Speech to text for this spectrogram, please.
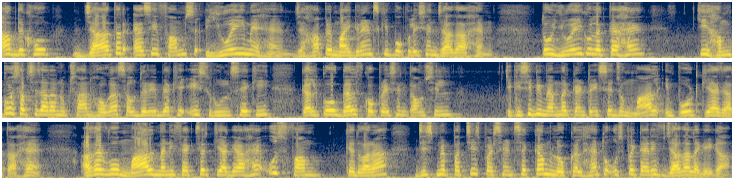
अब देखो, ज़्यादातर ऐसी फर्म्स यूएई में हैं, जहाँ पे माइग्रेंट्स की पॉपुलेशन ज़्यादा है। तो यूएई को लगता है कि हमको सबसे ज़्यादा नुकसान होगा सऊदी अरेबिया के इस रूल से कि कल को गल्फ कोऑपरेशन काउंसिल के किसी भी मेंबर कंट्री से जो माल इंपोर्ट किया जाता है, अगर वो माल मैन्युफैक्चर किया गया है उस फर्म के द्वारा, जिसमें 25 परसेंट से कम लोकल हैं तो उस पर टैरिफ ज़्यादा लगेगा।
